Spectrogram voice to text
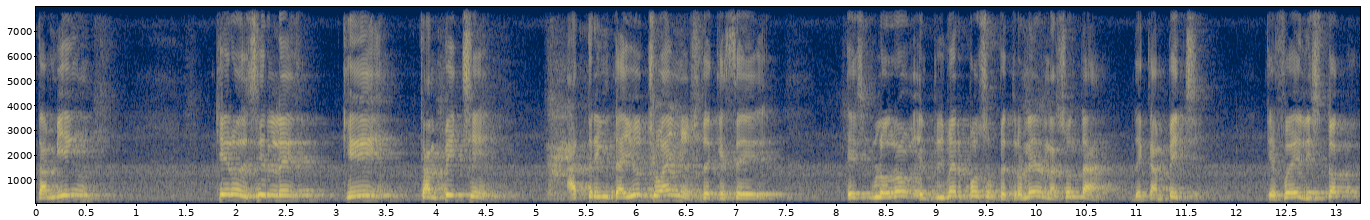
también quiero decirle que Campeche, a 38 años de que se exploró el primer pozo petrolero en la sonda de Campeche, que fue el Istoc,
